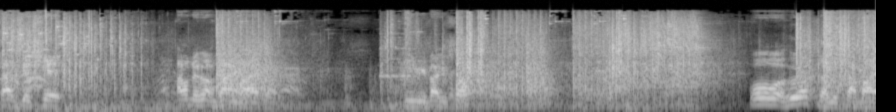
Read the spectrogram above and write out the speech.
That was good shit. I don't know who I'm dying by. Can you revive yourself? Whoa, whoa, whoa. Who else did I get shot by?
